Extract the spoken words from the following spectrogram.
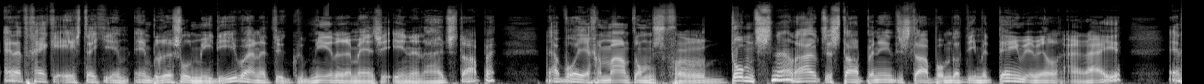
En het gekke is dat je in, in Brussel Midi, waar natuurlijk meerdere mensen in en uitstappen, daar word je gemaand om verdomd snel uit te stappen en in te stappen, omdat hij meteen weer wil gaan rijden. En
